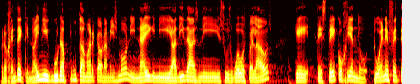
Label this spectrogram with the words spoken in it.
Pero gente, que no hay ninguna puta marca ahora mismo, ni Nike, ni Adidas, ni sus huevos pelados, que te esté cogiendo tu NFT,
